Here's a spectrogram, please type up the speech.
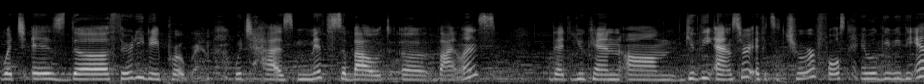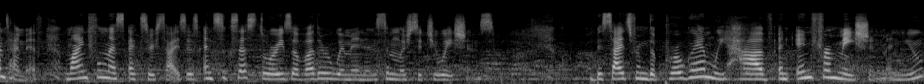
which is the 30-day program, which has myths about uh, violence, that you can um, give the answer if it's a true or false, it will give you the anti-myth, mindfulness exercises, and success stories of other women in similar situations. Besides from the program, we have an information menu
